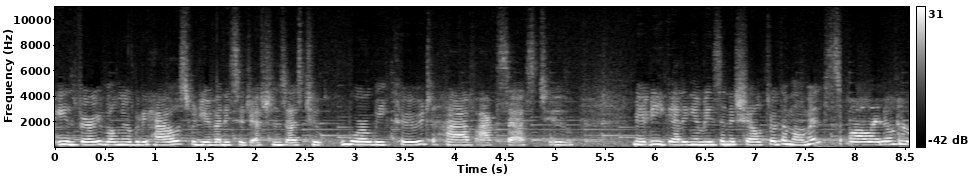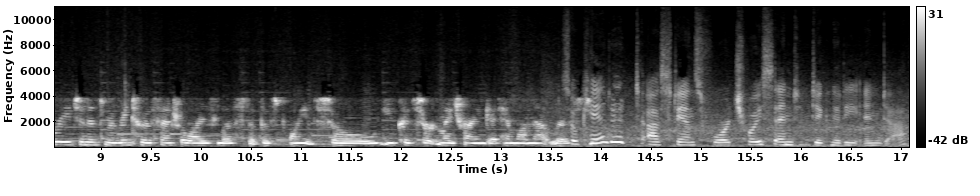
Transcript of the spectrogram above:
He's very vulnerably housed. Would you have any suggestions as to where we could have access to maybe getting him? He's in a shelter at the moment. Well, I know the region is moving to a centralized list at this point, so you could certainly try and get him on that list. So CANDID uh, stands for Choice and Dignity in Death.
